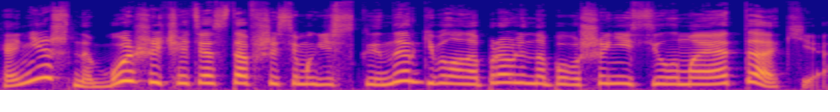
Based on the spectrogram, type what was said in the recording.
Конечно, большая часть оставшейся магической энергии была направлена на повышение силы моей атаки.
